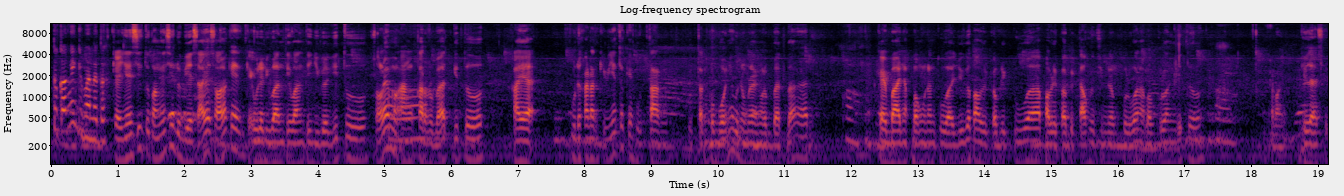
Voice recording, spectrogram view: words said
tukangnya gimana tuh? Kayaknya sih tukangnya sih udah biasa aja soalnya kayak kayak udah diwanti-wanti juga gitu. Soalnya emang angker banget gitu. Kayak udah kanan kirinya tuh kayak hutan. Hutan kebunnya bener-bener yang lebat banget. Oh, Kayak banyak bangunan tua juga, pabrik-pabrik tua, pabrik-pabrik tahun 90-an, 80-an gitu. wow. Emang gila sih.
